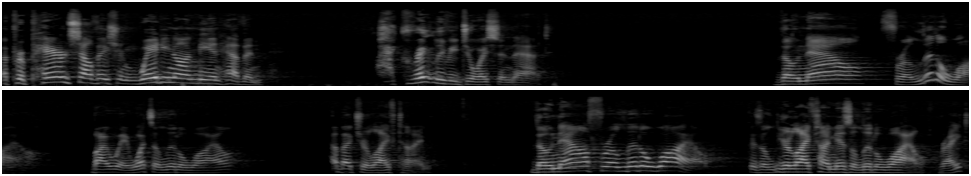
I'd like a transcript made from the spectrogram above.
a prepared salvation waiting on me in heaven. I greatly rejoice in that. Though now, for a little while, by the way, what's a little while? How about your lifetime? Though now, for a little while, because your lifetime is a little while, right?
